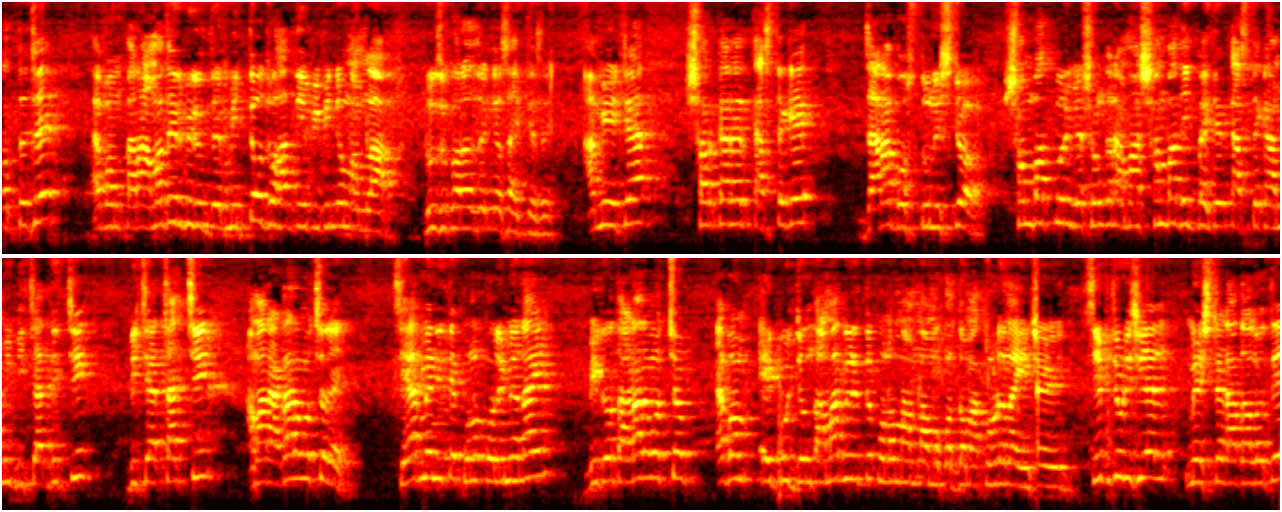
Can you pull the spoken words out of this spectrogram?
করতেছে এবং তারা আমাদের বিরুদ্ধে মিথ্যা অজুহাত দিয়ে বিভিন্ন মামলা রুজু করার জন্য চাইতেছে। আমি এটা সরকারের কাছ থেকে যারা বস্তুনিষ্ঠ, সংবাদ পরিবেশন করে আমার সাংবাদিক ভাইদের কাছ থেকে আমি বিচার দিচ্ছি, বিচার চাচ্ছি। আমার আঠারো বছরে চেয়ারম্যানিতে কোনো কলিমে নাই, বিগত আঠারো বছর এবং এই পর্যন্ত আমার বিরুদ্ধে কোনো মামলা মোকদ্দমা করে নাই। চিফ জুডিশিয়াল ম্যাজিস্ট্রেট আদালতে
